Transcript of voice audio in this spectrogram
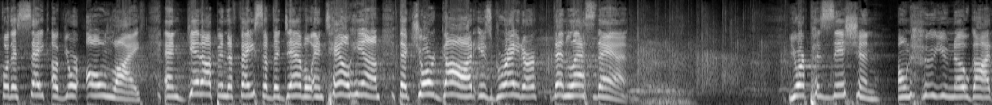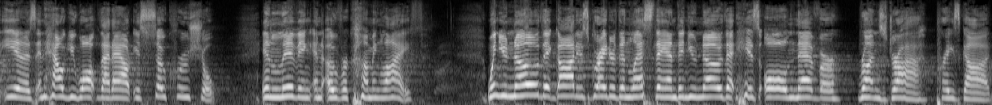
for the sake of your own life and get up in the face of the devil and tell him that your God is greater than less than. Your position on who you know God is and how you walk that out is so crucial in living an overcoming life. When you know that God is greater than less than, then you know that His oil never runs dry. Praise God.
